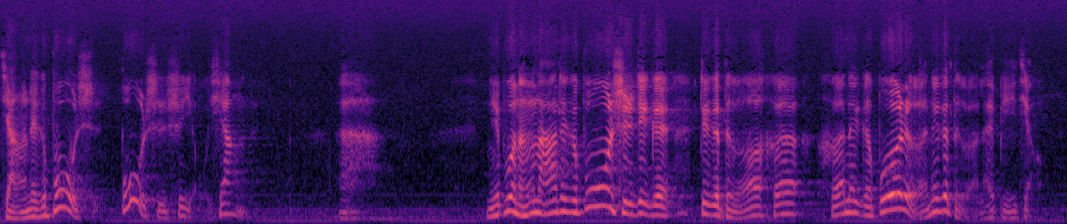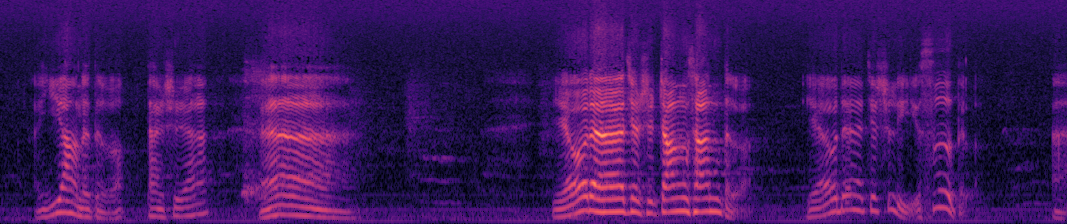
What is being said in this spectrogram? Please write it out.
讲这个布施，布施是有相的，啊。你不能拿这个布施这个这个德和和那个般若那个德来比较，一样的德，但是啊，嗯，有的就是张三德，有的就是李四德，啊，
